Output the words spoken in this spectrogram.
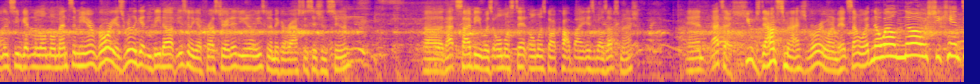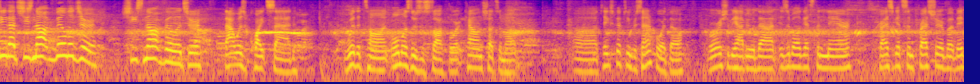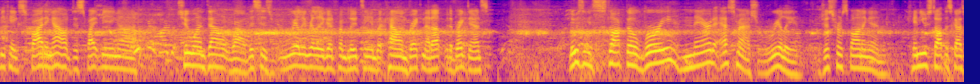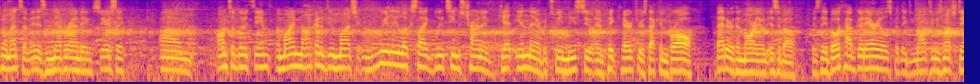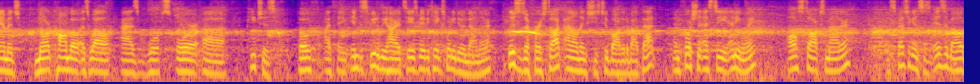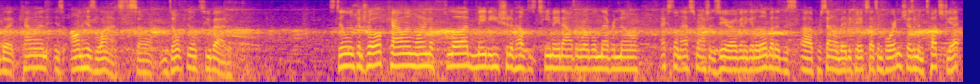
blue team getting a little momentum here. Rory is really getting beat up. He's gonna get frustrated. You know, he's gonna make a rash decision soon. Uh, that side B was almost it. Almost got caught by Isabelle's up smash. And that's a huge down smash. Rory wanted to hit someone with. Noelle, no, she can't do that. She's not Villager. She's not Villager. That was quite sad. With a taunt, almost loses stock for it. Callan shuts him up. Uh, takes 15% for it though. Rory should be happy with that. Isabelle gets the nair. Tries to get some pressure, but Babycake's fighting out despite being uh, 2-1 down. Wow, this is really, really good from blue team, but Callan breaking that up with a breakdance. Losing his stock though, Rory, nair to F smash, really, just from spawning in. Can you stop this guy's momentum? It is never ending, seriously. Um, onto blue team. Am I not going to do much? It really looks like blue team's trying to get in there between these two and pick characters that can brawl better than Mario and Isabelle, Because they both have good aerials, but they do not do as much damage, nor combo as well as Wolf's or uh, Peach's. Both, I think, indisputably higher tiers. Babycakes, what are you doing down there? Loses her first stock. I don't think she's too bothered about that. Unfortunate SD anyway. All stocks matter, especially against his Isabelle, but Callan is on his last, so don't feel too bad. Still in control. Callan wanting to flood. Maybe he should have helped his teammate out. The world will never know. Excellent F smash at zero. Gonna get a little bit of this, uh, percent on Babycakes. That's important. She hasn't been touched yet.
